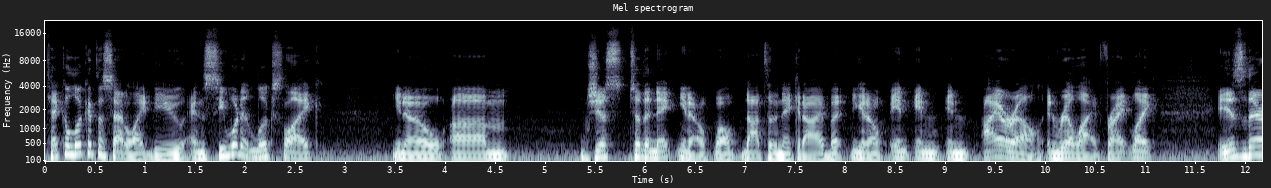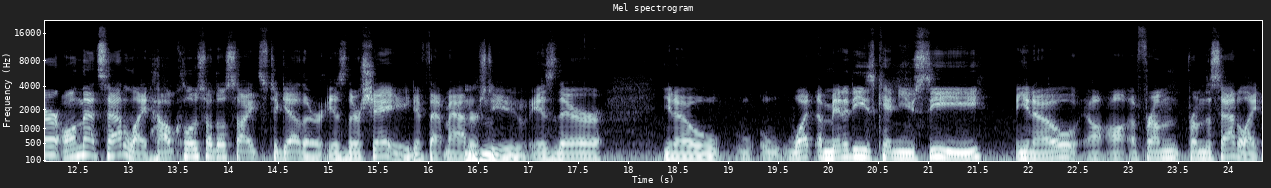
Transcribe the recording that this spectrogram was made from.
take a look at the satellite view and see what it looks like. You know, um, just to the naked, you know, well, not to the naked eye, but you know, in in in IRL, in real life, right? Like, is there on that satellite? How close are those sites together? Is there shade, if that matters to you? Is there, you know, w- what amenities can you see? You know, uh, uh, from from the satellite.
